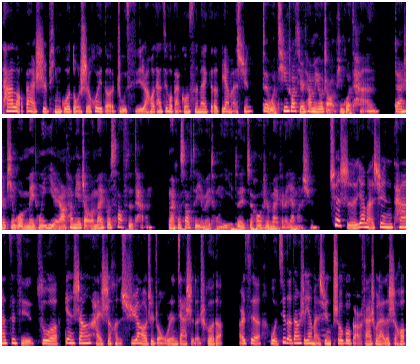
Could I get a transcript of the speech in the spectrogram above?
他老爸是苹果董事会的主席，然后他最后把公司卖给了亚马逊。对，我听说其实他们有找苹果谈，但是苹果没同意，然后他们也找了 Microsoft 谈，Microsoft 也没同意。对，最后是卖给了亚马逊。确实，亚马逊他自己做电商还是很需要这种无人驾驶的车的。而且我记得当时亚马逊收购稿发出来的时候，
